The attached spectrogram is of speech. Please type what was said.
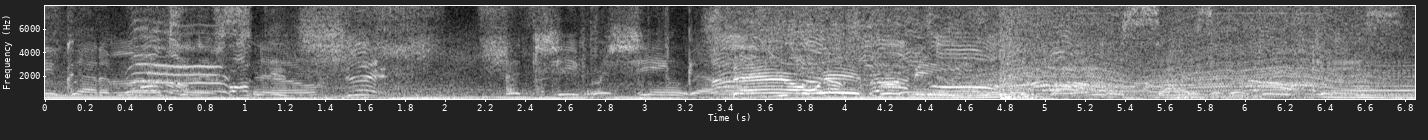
You've got a mountain of snow, a cheap machine gun, Stay away from me! the size of a briefcase.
